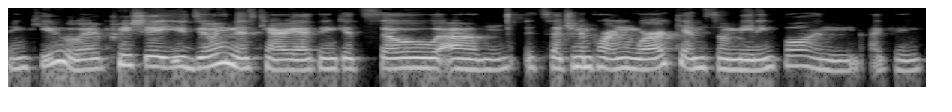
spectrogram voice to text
Thank you. I appreciate you doing this, Carrie. I think it's so um, it's such an important work and so meaningful, and I think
